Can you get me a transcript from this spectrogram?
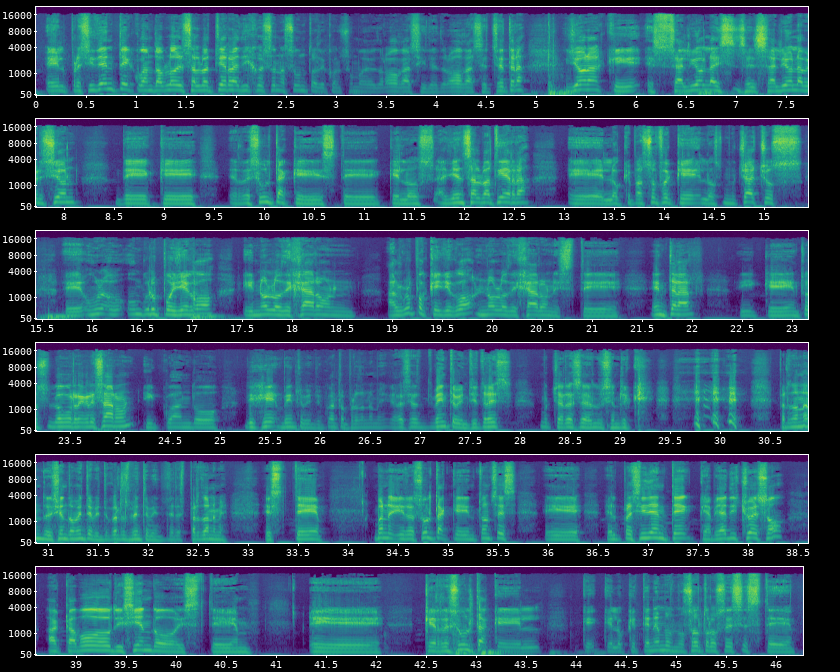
El presidente cuando habló de Salvatierra dijo es un asunto de consumo de drogas y de drogas, etcétera. Y ahora que salió la salió la versión de que resulta que este que los allá en Salvatierra eh, lo que pasó fue que los muchachos eh, un, un grupo llegó y no lo dejaron al grupo que llegó no lo dejaron este entrar y que entonces luego regresaron y cuando dije 2024, perdóname, gracias, 2023, muchas gracias Luis Enrique, perdonando diciendo 2024 es 2023, perdóname, este, bueno, y resulta que entonces eh, el presidente que había dicho eso, acabó diciendo, este, eh, que resulta que, que lo que tenemos nosotros es, este,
